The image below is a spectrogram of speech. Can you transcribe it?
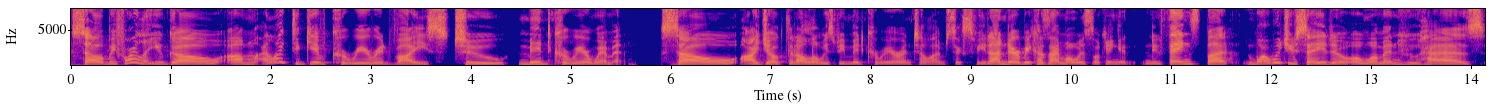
So, before I let you go, um, I like to give career advice to mid career women. Mm-hmm. So I joke that I'll always be mid career until I'm six feet under because I'm always looking at new things. But what would you say to a woman who has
